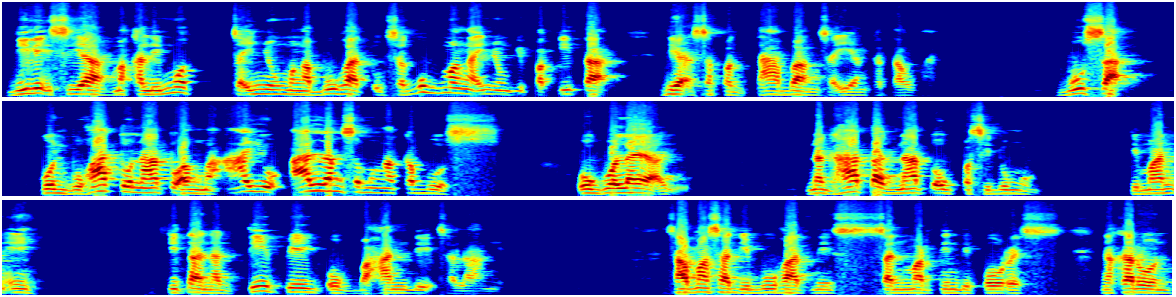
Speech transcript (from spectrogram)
Dili siya makalimot sa inyong mga buhat ug sa gugma nga inyong gipakita diha sa pagtabang sa iyang katawhan. Busa, kung buhato nato ang maayo alang sa mga kabus ug wala naghatag nato og pasidungog, timan eh, kita nagtipig og bahandi sa langit. Sama sa gibuhat ni San Martin de Porres nga karon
